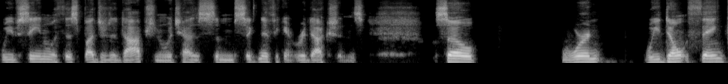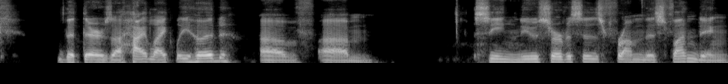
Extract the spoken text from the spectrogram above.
we've seen with this budget adoption which has some significant reductions so we're we don't think that there's a high likelihood of um, seeing new services from this funding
